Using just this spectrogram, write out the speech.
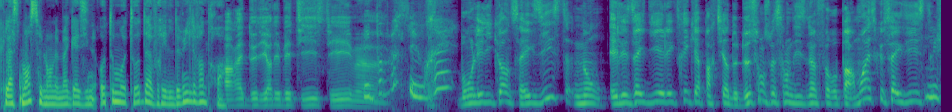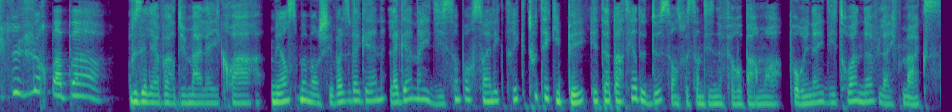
Classement selon le magazine Automoto d'avril 2023. Arrête de dire des bêtises, Tim. Mais papa, c'est vrai? Bon, les licornes, ça existe? Non. Et les ID électriques à partir de 279 euros par mois, est-ce que ça existe? Mais je te jure, papa Vous allez avoir du mal à y croire. Mais en ce moment, chez Volkswagen, la gamme ID 100% électrique, tout équipée, est à partir de 279 euros par mois. Pour une ID 3 9 Life Max.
